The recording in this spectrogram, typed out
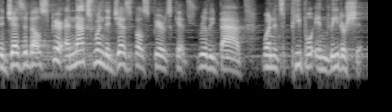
the Jezebel spirit. And that's when the Jezebel spirit gets really bad, when it's people in leadership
